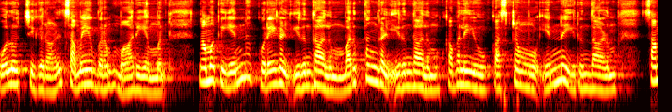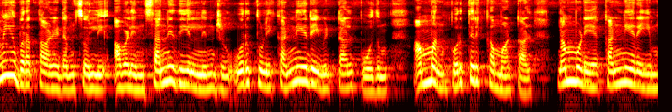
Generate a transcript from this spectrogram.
கோலோச்சுகிறாள் சமயபுரம் மாரியம்மன். நமக்கு என்ன குறைகள் இருந்தாலும் வருத்தங்கள் இருந்தாலும் கவலையோ கஷ்டமோ என்ன இருந்தாலும் சமயபுரத்தாளிடம் சொல்லி அவளின் சந்நிதியில் நின்று ஒரு துளி கண்ணீரை விட்டால் போதும். அம்மன் பொறுத்திருக்க மாட்டாள். நம்முடைய கண்ணீரையும்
